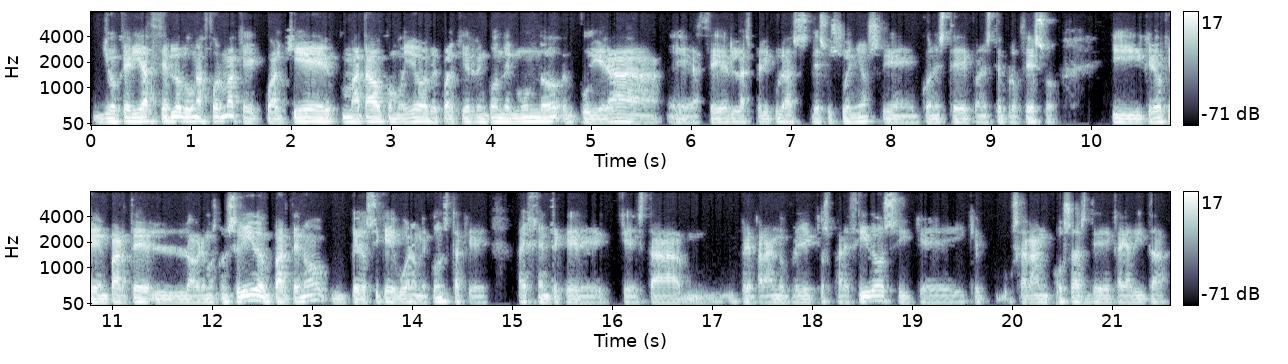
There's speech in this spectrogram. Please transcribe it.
yo quería hacerlo de una forma que cualquier matado como yo, de cualquier rincón del mundo, pudiera hacer las películas de sus sueños con, este, con este proceso. Y creo que en parte lo habremos conseguido, en parte no, pero sí que, bueno, me consta que hay gente que, está preparando proyectos parecidos y que, usarán cosas de calladita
